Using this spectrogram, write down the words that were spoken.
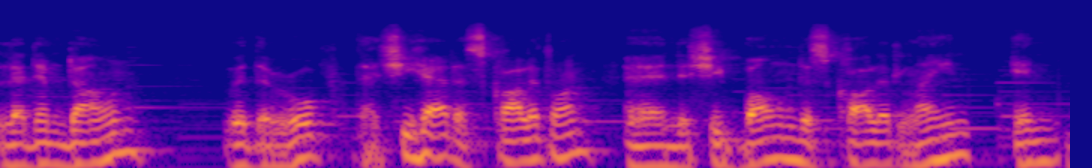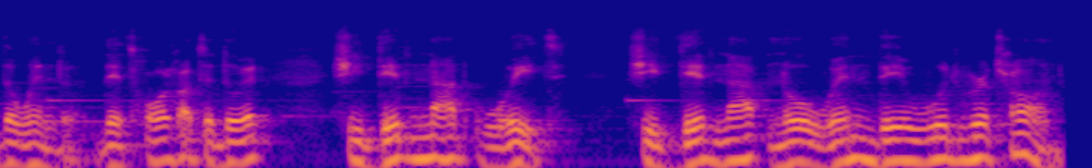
let them down with the rope that she had, a scarlet one, and she bound the scarlet line in the window. They told her to do it. She did not wait she did not know when they would return,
